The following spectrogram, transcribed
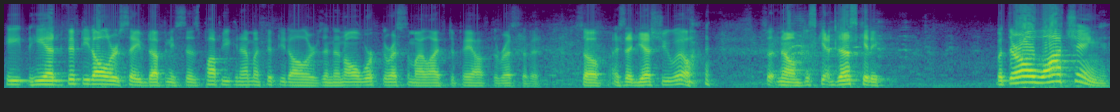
he, he had $50 saved up and he says, Papa, you can have my $50 and then I'll work the rest of my life to pay off the rest of it. So I said, Yes, you will. so, no, I'm just. Just kidding. But they're all watching.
